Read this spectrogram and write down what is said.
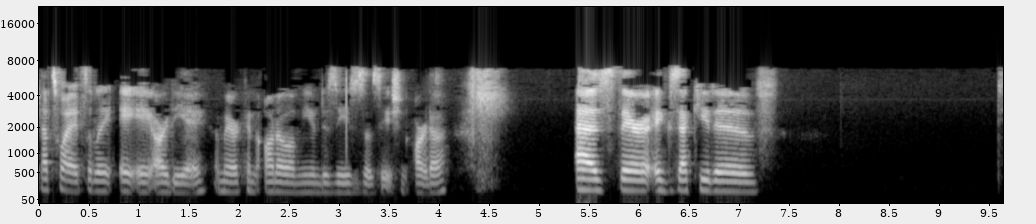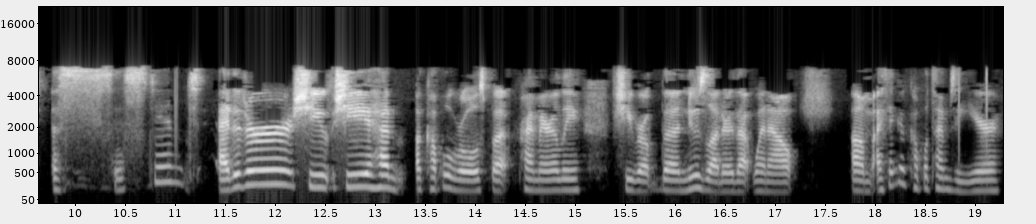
That's why it's like AARDA, American Autoimmune Disease Association, ARDA, as their executive assistant editor. She she had a couple roles, but primarily she wrote the newsletter that went out. Um, I think a couple times a year.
